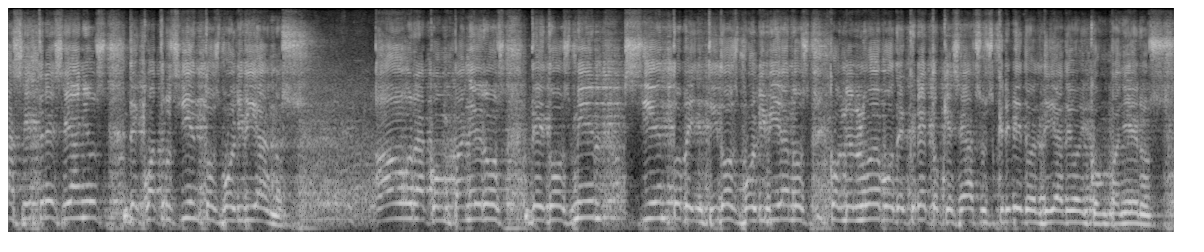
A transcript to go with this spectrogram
hace 13 años de 400 bolivianos ahora compañeros de 2.122 bolivianos con el nuevo decreto que se ha suscribido el día de hoy compañeros.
